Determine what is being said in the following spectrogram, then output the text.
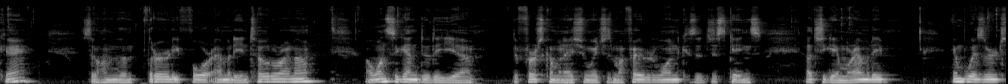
Okay, so 134 amity in total right now. I'll once again do the uh, the first combination, which is my favorite one because it just gains lets you gain more amity. Imp Wizard,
